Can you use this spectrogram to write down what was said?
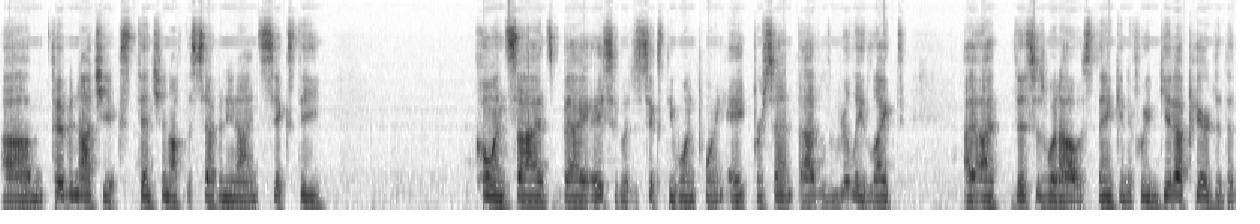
Um, Fibonacci extension off the 7960 coincides basically to 61.8%. I really liked, I, I, this is what I was thinking. If we get up here to the,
